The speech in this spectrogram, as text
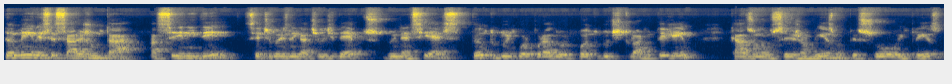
Também é necessário juntar a CND, certidões negativas de débitos do INSS, tanto do incorporador quanto do titular do terreno, caso não seja a mesma pessoa ou empresa.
